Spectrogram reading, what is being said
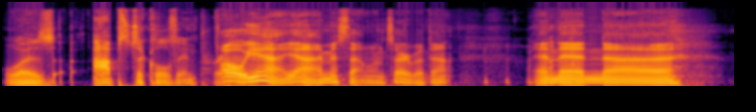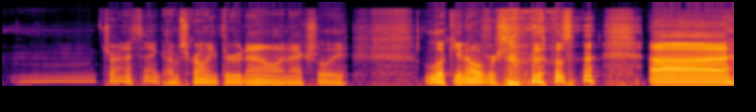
was obstacles in prayer. Oh yeah, yeah, I missed that one. Sorry about that. And then uh I'm trying to think. I'm scrolling through now and actually looking over some of those. uh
